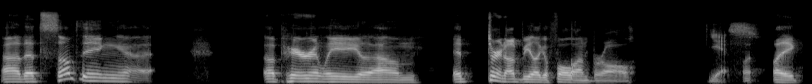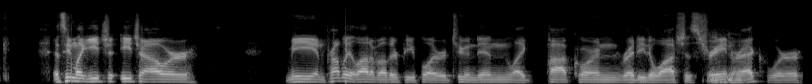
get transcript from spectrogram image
Uh that's something uh, apparently um it turned out to be like a full on brawl. Yes. Like it seemed like each each hour me and probably a lot of other people are tuned in like popcorn ready to watch this train mm-hmm. wreck we're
